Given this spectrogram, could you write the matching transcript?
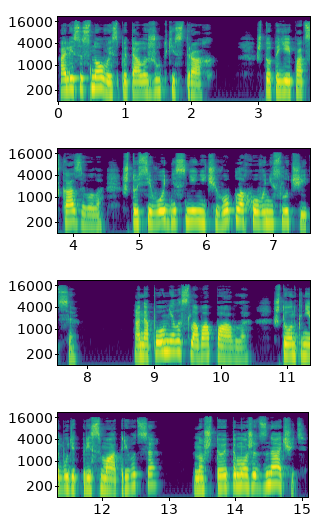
Алиса снова испытала жуткий страх. Что-то ей подсказывало, что сегодня с ней ничего плохого не случится. Она помнила слова Павла, что он к ней будет присматриваться, но что это может значить?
